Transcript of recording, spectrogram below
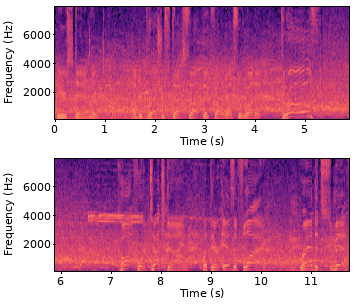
Here's Stanley. Under pressure, steps up. Big fella wants to run it. Throws. Caught for a touchdown, but there is a flag. Brandon Smith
